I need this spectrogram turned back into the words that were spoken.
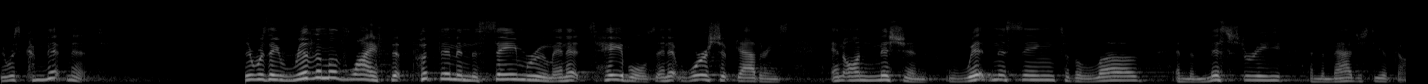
There was commitment. There was a rhythm of life that put them in the same room and at tables and at worship gatherings and on mission, witnessing to the love and the mystery and the majesty of God.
